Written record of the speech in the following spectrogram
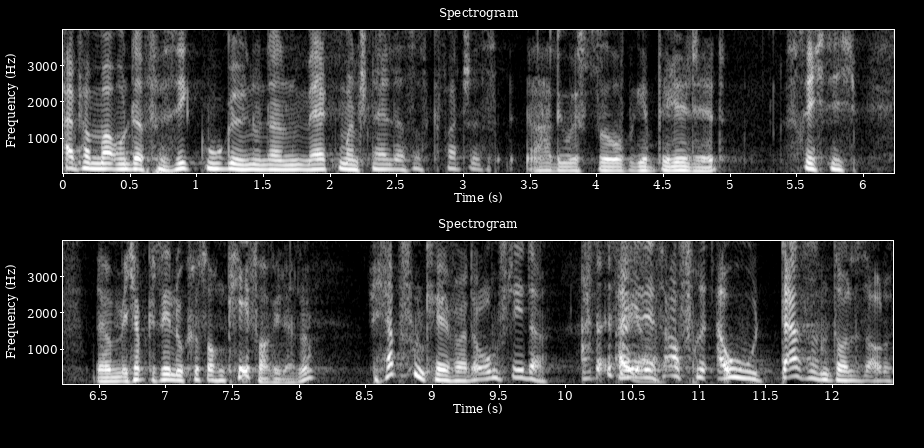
Einfach mal unter Physik googeln und dann merkt man schnell, dass es Quatsch ist. Ah, du bist so gebildet. Ist richtig. Ähm, ich habe gesehen, du kriegst auch einen Käfer wieder, ne? Ich habe schon einen Käfer, da oben steht er. Ach, da ist Ah, er ja, ja. Der ist auch frisch. Oh, das ist ein tolles Auto.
